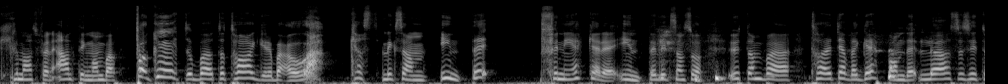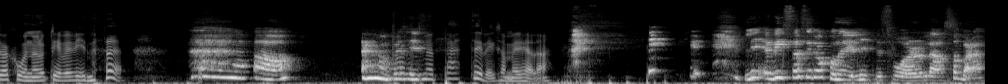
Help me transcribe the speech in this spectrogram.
klimatförändring, allting, man bara fuck it och bara tar tag i det, bara wah! kast, liksom inte förneka det, inte liksom så, utan bara tar ett jävla grepp om det, löser situationen och kliver vidare. Ja. Precis. Med Patty liksom i det hela. Vissa situationer är lite svårare att lösa bara.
